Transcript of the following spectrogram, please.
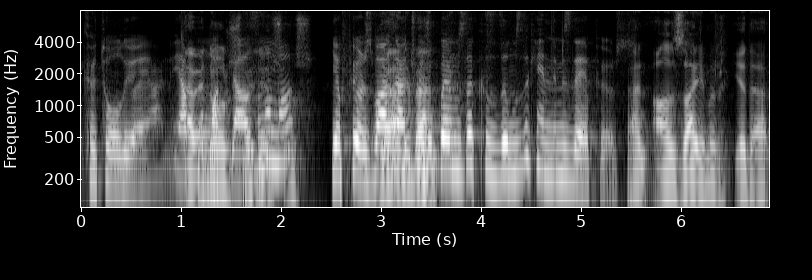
kötü oluyor yani. Yapmamak doğru lazım ama yapıyoruz. Bazen Yani ben- çocuklarımıza kızdığımızda kendimiz de yapıyoruz. Ben Alzheimer ya da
